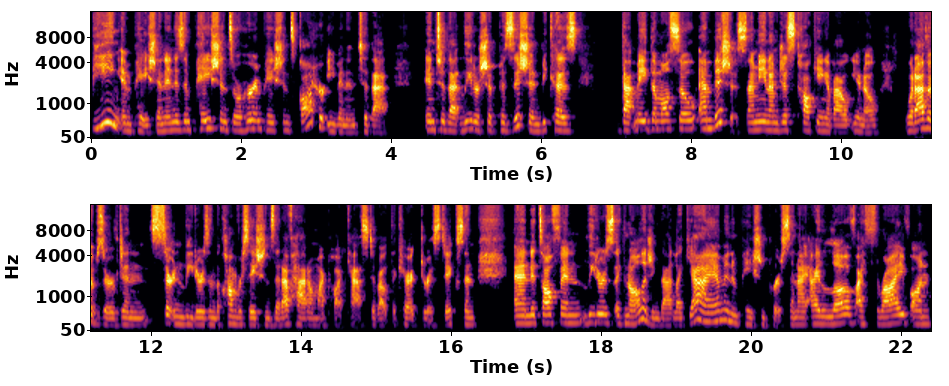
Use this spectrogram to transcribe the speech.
being impatient and his impatience or her impatience got her even into that into that leadership position because that made them also ambitious. I mean, I'm just talking about, you know, what I've observed in certain leaders and the conversations that I've had on my podcast about the characteristics. And and it's often leaders acknowledging that, like, yeah, I am an impatient person. I, I love, I thrive on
